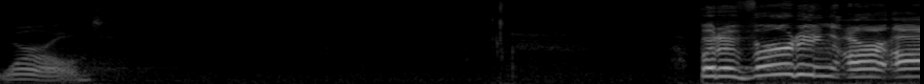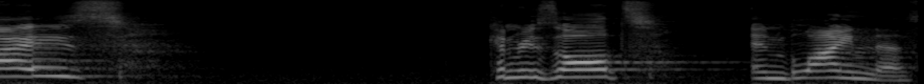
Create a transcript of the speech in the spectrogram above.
world. But averting our eyes can result in blindness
